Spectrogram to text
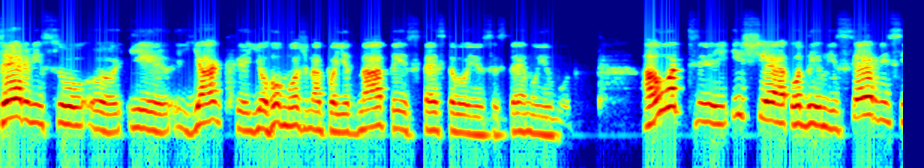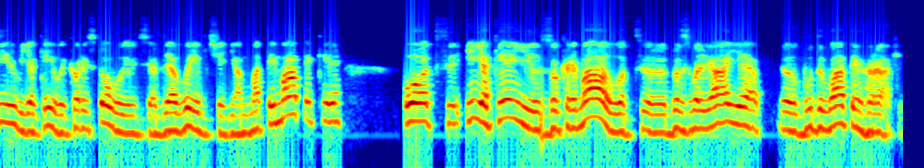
сервісу і як його можна поєднати з тестовою системою Moodle. А от е, іще один із сервісів, який використовується для вивчення математики, от, і який, зокрема, от, е, дозволяє е, будувати графіки.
